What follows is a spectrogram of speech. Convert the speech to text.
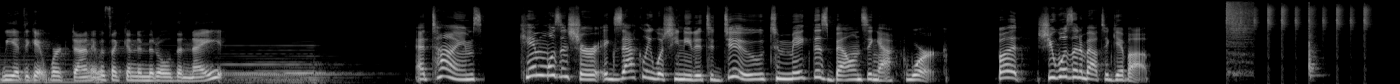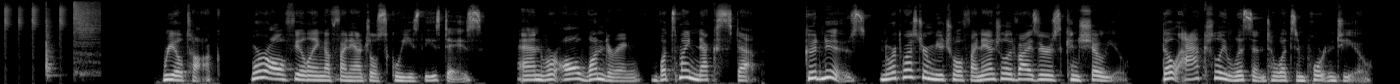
we had to get work done, it was like in the middle of the night. At times, Kim wasn't sure exactly what she needed to do to make this balancing act work. But she wasn't about to give up. Real talk. We're all feeling a financial squeeze these days, and we're all wondering what's my next step? Good news Northwestern Mutual Financial Advisors can show you. They'll actually listen to what's important to you,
